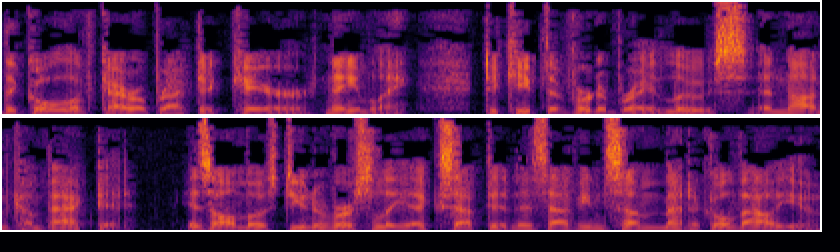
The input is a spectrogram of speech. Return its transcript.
the goal of chiropractic care, namely, to keep the vertebrae loose and non-compacted, is almost universally accepted as having some medical value.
